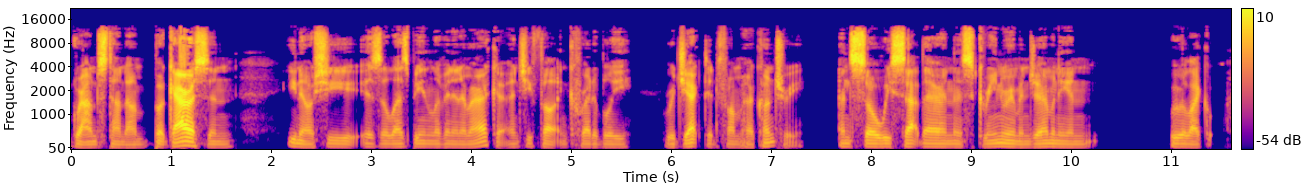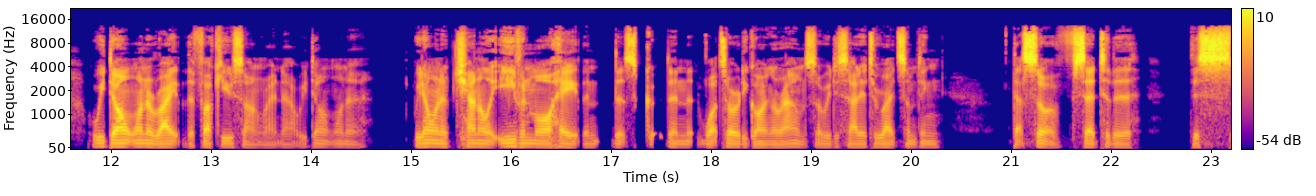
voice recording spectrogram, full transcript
ground to stand on. But Garrison, you know, she is a lesbian living in America and she felt incredibly rejected from her country. And so we sat there in this green room in Germany and we were like, we don't want to write the fuck you song right now. We don't want to we don't want to channel even more hate than that's than what's already going around. So we decided to write something that sort of said to the this,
